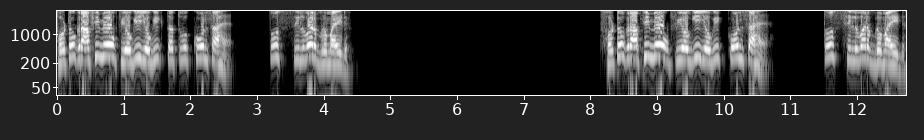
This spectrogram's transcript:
फोटोग्राफी में उपयोगी यौगिक तत्व कौन सा है? तो सिल्वर ब्रोमाइड। फोटोग्राफी में उपयोगी यौगिक कौन सा है? तो सिल्वर ब्रोमाइड।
